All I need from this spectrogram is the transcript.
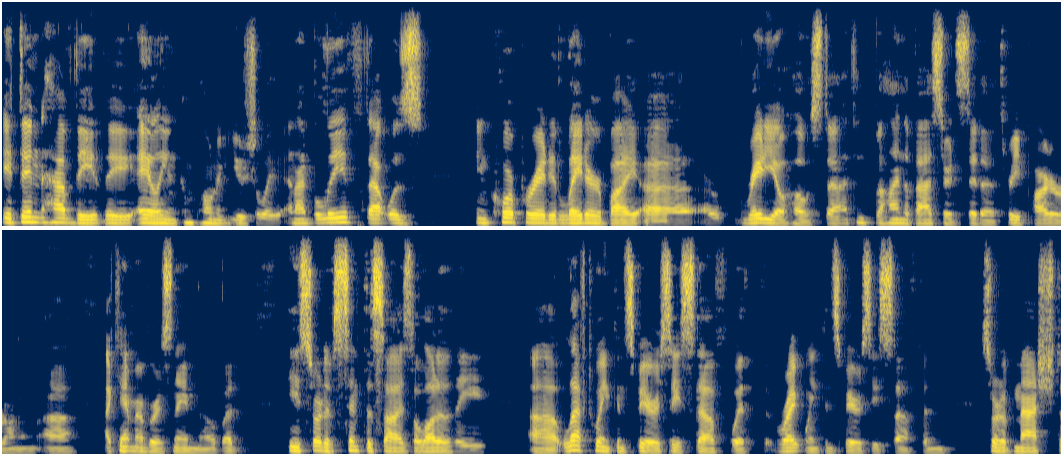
it didn't have the the alien component usually, and I believe that was incorporated later by uh, a radio host. Uh, I think Behind the Bastards did a three-parter on him. Uh, I can't remember his name though, but he sort of synthesized a lot of the uh, left-wing conspiracy stuff with right-wing conspiracy stuff, and sort of mashed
